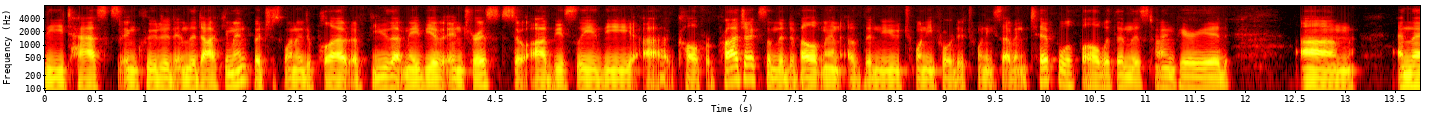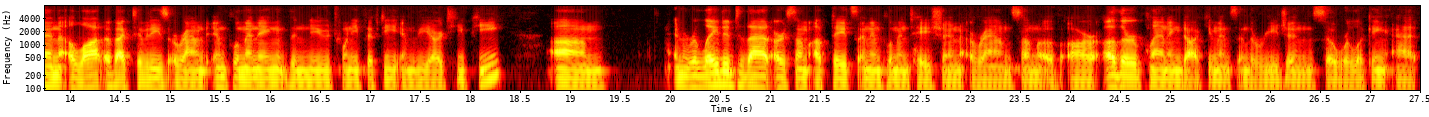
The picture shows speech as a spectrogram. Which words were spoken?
the tasks included in the document, but just wanted to pull out a few that may be of interest. So obviously the uh, call for projects and the development of the new 24 to 27 tip will fall within this time period. Um, and then a lot of activities around implementing the new 2050 MVRTP. Um, and related to that are some updates and implementation around some of our other planning documents in the region. So we're looking at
